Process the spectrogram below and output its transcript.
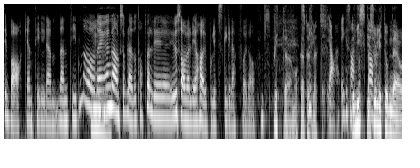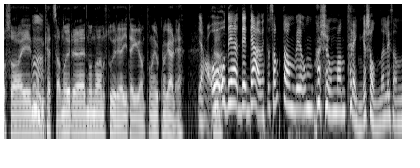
tilbake til den, den tiden? Og mm. en gang så ble det tatt veldig, i USA veldig harde politiske grep for å Splitte dem opp, rett og slett. Ja, ikke sant. Det hviskes jo litt om det også i noen mm. kretser når eh, noen av de store IT-gigantene har gjort noe galt. Ja, og, og det, det, det, er jo interessant da, om, vi, om, kanskje om man trenger sånne liksom,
